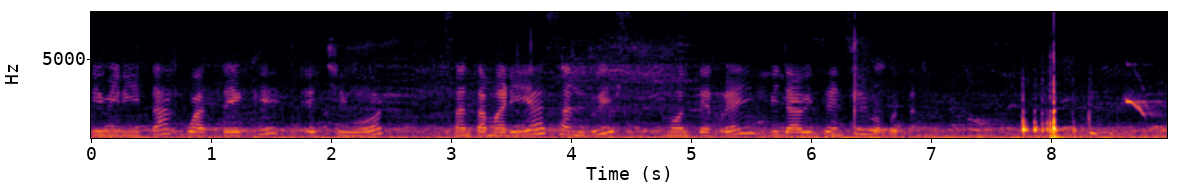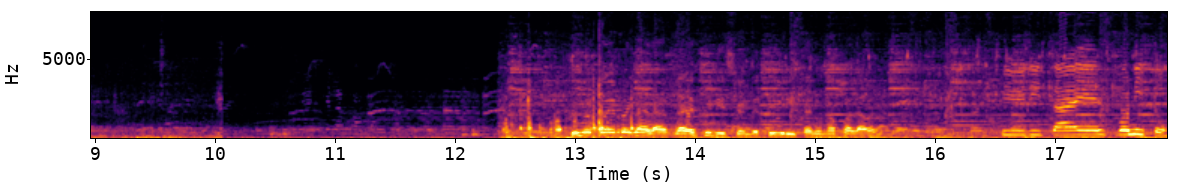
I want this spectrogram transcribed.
Tibirita, Guateque, Echibor, Santa María, San Luis, Monterrey, Villavicencio y Bogotá. ¿Tú me puedes regalar la definición de Tibirita en una palabra? Tibirita es bonito.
